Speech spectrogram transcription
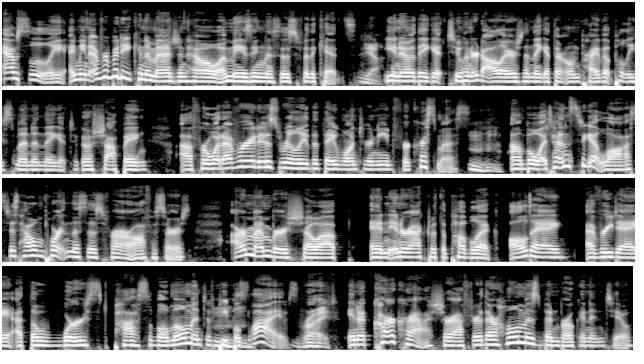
Absolutely. I mean, everybody can imagine how amazing this is for the kids. Yeah. You know, they get $200 and they get their own private policeman and they get to go shopping uh, for whatever it is really that they want or need for Christmas. Mm-hmm. Um, but what tends to get lost is how important this is for our officers. Our members show up and interact with the public all day, every day at the worst possible moment of people's mm-hmm. lives. Right. In a car crash or after their home has been broken into.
